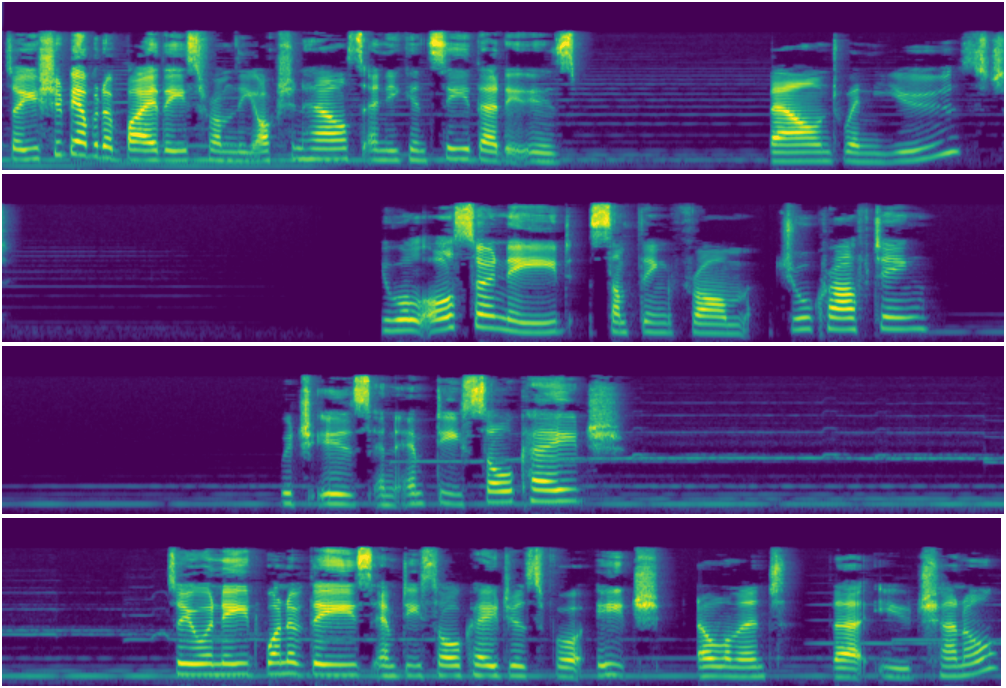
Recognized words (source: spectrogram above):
So you should be able to buy these from the auction house and you can see that it is bound when used. You will also need something from jewel crafting, which is an empty soul cage. So you will need one of these empty soul cages for each element that you channel.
